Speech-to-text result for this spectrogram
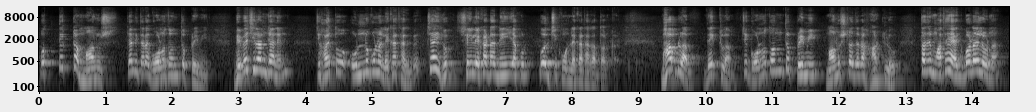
প্রত্যেকটা মানুষ, জানি তারা গণতন্ত্র প্রেমী। ভেবেছিলাম, জানেন, যে হয়তো অন্য কোনো লেখা থাকবে। যাই হোক, সেই লেখাটা নেই এখন, বলছি কোন লেখা থাকার দরকার। ভাবলাম, দেখলাম যে গণতন্ত্র প্রেমী মানুষরা যারা হাঁটলো, তাদের মাথায় একবার এলো না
